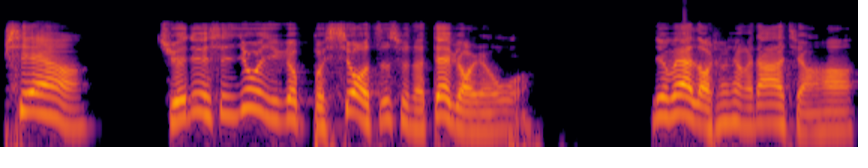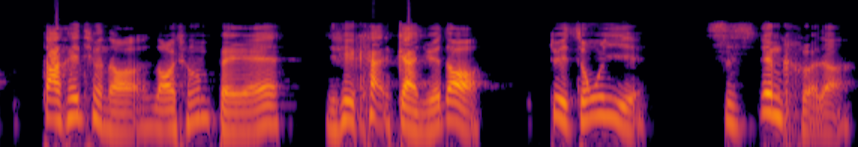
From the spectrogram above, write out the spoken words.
骗啊，绝对是又一个不孝子孙的代表人物。另外，老程想跟大家讲哈，大家可以听到老程本人，你可以看感觉到对中医是认可的。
